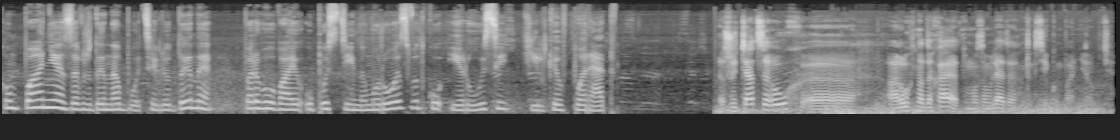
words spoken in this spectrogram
Компанія завжди на боці людини, перебуває у постійному розвитку і русі тільки вперед. Життя це рух, е, а рух надихає, тому замовляйте таксі компанії Опція.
